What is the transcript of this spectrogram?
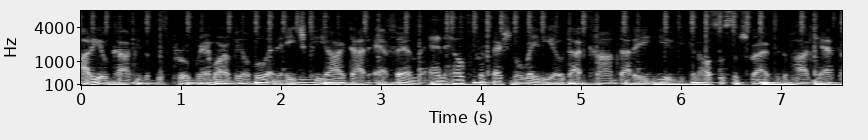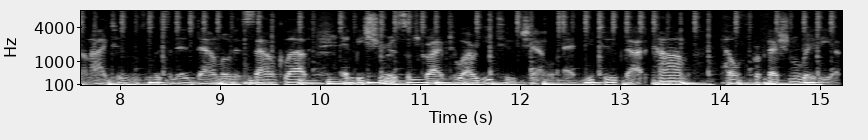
Audio copies of this program are available at hpr.fm and healthprofessionalradio.com.au. You can also subscribe to the podcast on iTunes, listen in, download at SoundCloud, and be sure to subscribe to our YouTube channel at youtube.com, Health Professional Radio.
